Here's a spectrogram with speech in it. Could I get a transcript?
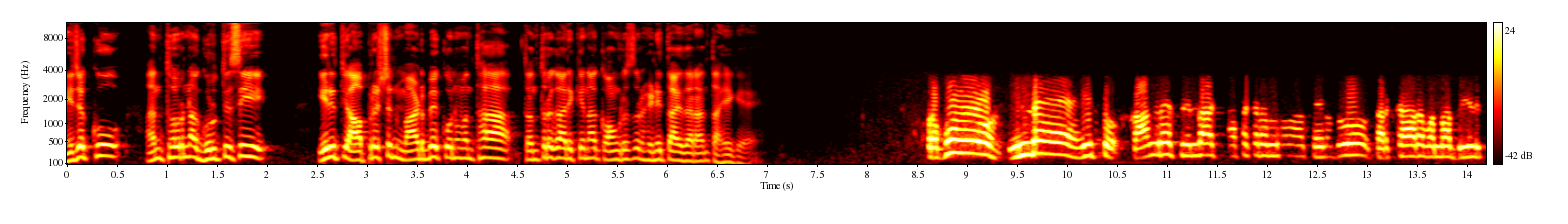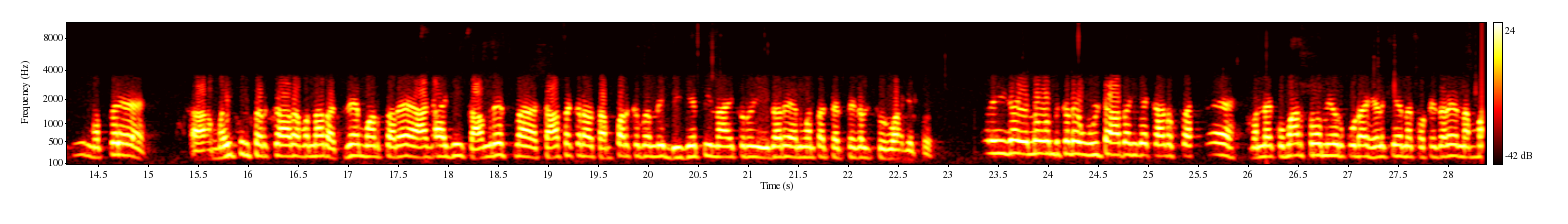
ನಿಜಕ್ಕೂ ಅಂಥವ್ರನ್ನ ಗುರುತಿಸಿ ಈ ರೀತಿ ಆಪರೇಷನ್ ಮಾಡಬೇಕು ಅನ್ನುವಂತಹ ತಂತ್ರಗಾರಿಕೆನ ಕಾಂಗ್ರೆಸ್ನವ್ರು ಹೆಣಿತಾ ಇದ್ದಾರಾ ಅಂತ ಹೇಗೆ? ಪ್ರಭು, ಹಿಂದೆ ಇತ್ತು. ಕಾಂಗ್ರೆಸ್ನಿಂದ ಶಾಸಕರನ್ನ ಸೆಳೆದು ಸರ್ಕಾರವನ್ನ ಬೀಳಿಸಿ ಮತ್ತೆ ಮೈತ್ರಿ ಸರ್ಕಾರವನ್ನ ರಚನೆ ಮಾಡ್ತಾರೆ. ಹಾಗಾಗಿ ಕಾಂಗ್ರೆಸ್ನ ಶಾಸಕರ ಸಂಪರ್ಕದಲ್ಲಿ ಬಿಜೆಪಿ ನಾಯಕರು ಇದ್ದಾರೆ ಅನ್ನುವಂತ ಚರ್ಚೆಗಳು ಶುರುವಾಗಿತ್ತು. ಈಗ ಎಲ್ಲೋ ಒಂದು ಕಡೆ ಉಲ್ಟಾ ಆದಂಗೆ ಕಾಣಿಸ್ತಾ ಇದೆ. ಮೊನ್ನೆ ಕುಮಾರಸ್ವಾಮಿ ಅವರು ಕೂಡ ಹೇಳಿಕೆಯನ್ನ ಕೊಟ್ಟಿದ್ದಾರೆ. ನಮ್ಮ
